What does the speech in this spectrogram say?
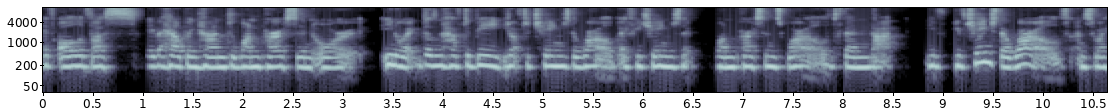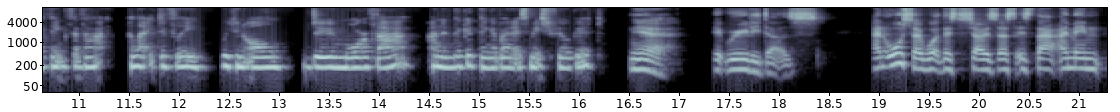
if all of us gave a helping hand to one person, or, you know, it doesn't have to be, you don't have to change the world, but if you change like one person's world, then that you've you've changed their world. And so I think that that collectively we can all do more of that. And then the good thing about it is it makes you feel good. Yeah, it really does. And also, what this shows us is that, I mean,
